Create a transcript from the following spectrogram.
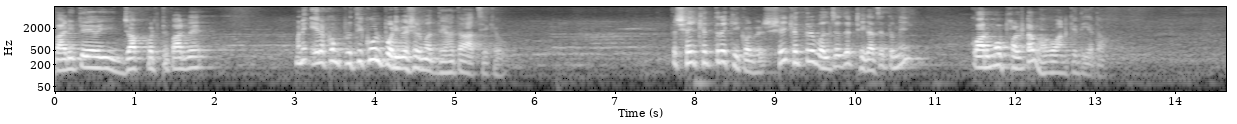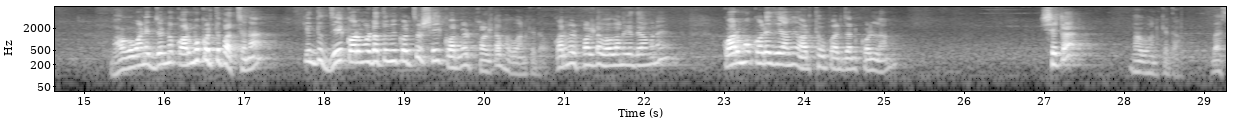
বাড়িতে ওই জব করতে পারবে। মানে এরকম প্রতিকূল পরিবেশের মধ্যে হয়তো আছে কেউ। তো সেই ক্ষেত্রে কি করবে? সেই ক্ষেত্রে বলছে যে, ঠিক আছে, তুমি কর্মফলটা ভগবানকে দিয়ে দাও। ভগবানের জন্য কর্ম করতে পারছ না, কিন্তু যে কর্মটা তুমি করছ সেই কর্মের ফলটা ভগবানকে দাও। কর্মের ফলটা ভগবানকে দেওয়া মানে কর্ম করে যে আমি অর্থ উপার্জন করলাম, সেটা ভগবানকে দাও, ব্যাস।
